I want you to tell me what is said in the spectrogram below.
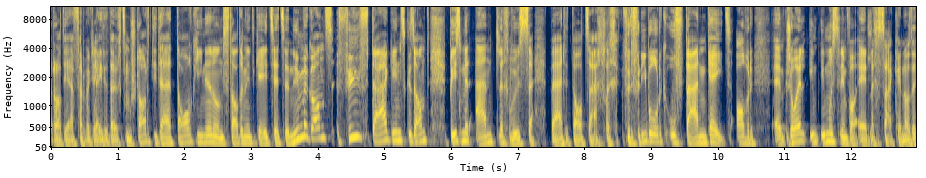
Radio FR begleitet euch zum Start in diesen Tag hinein und damit geht es jetzt nicht mehr ganz fünf Tage insgesamt, bis wir endlich wissen, wer tatsächlich für Freiburg auf Bern geht. Aber ähm, Joel, ich, ich muss dir einfach ehrlich sagen, oder?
